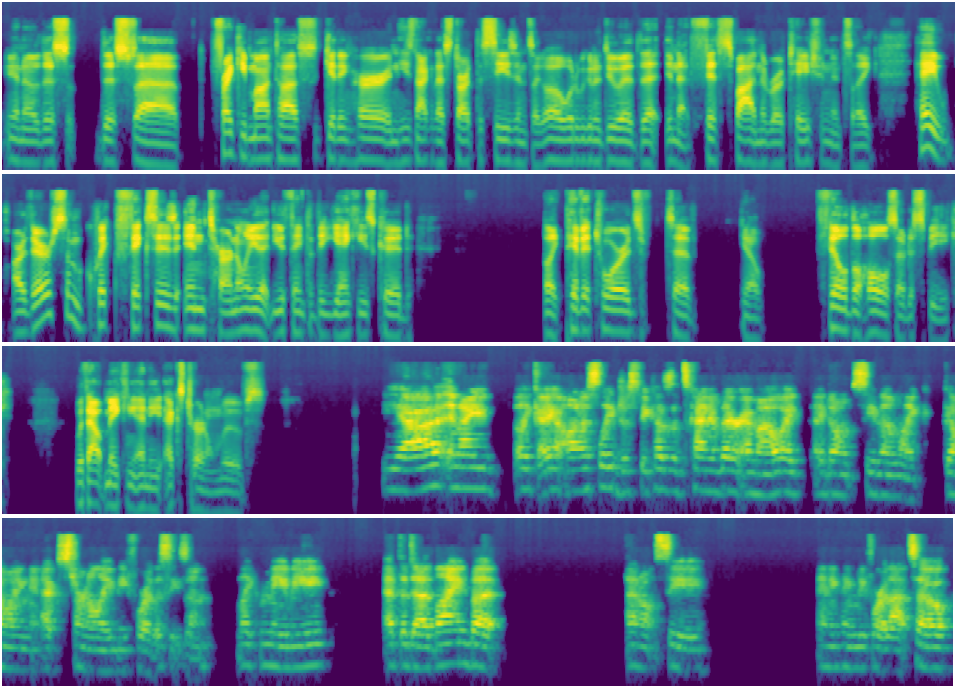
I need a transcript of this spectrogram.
you know this this uh Frankie Montas getting hurt and he's not going to start the season. It's like, oh, what are we going to do at that in that fifth spot in the rotation? It's like, hey, are there some quick fixes internally that you think that the Yankees could like pivot towards to, you know, fill the hole, so to speak, without making any external moves? Yeah, and I like I honestly just because it's kind of their MO, I I don't see them like going externally before the season. Like maybe at the deadline, but I don't see anything before that. So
